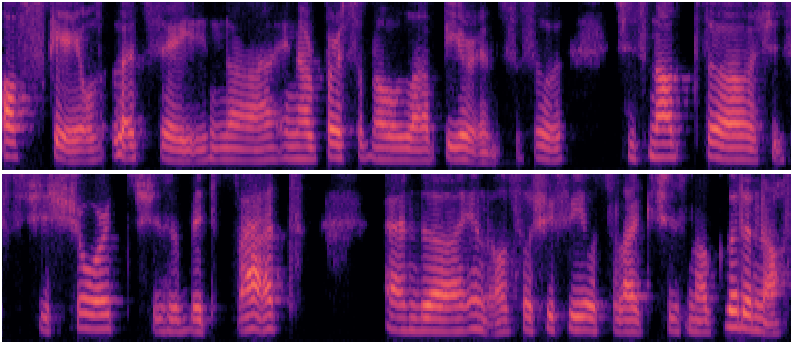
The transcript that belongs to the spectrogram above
off scale, let's say, in uh, in her personal appearance. So she's not she's she's short. She's a bit fat, and you know, so she feels like she's not good enough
